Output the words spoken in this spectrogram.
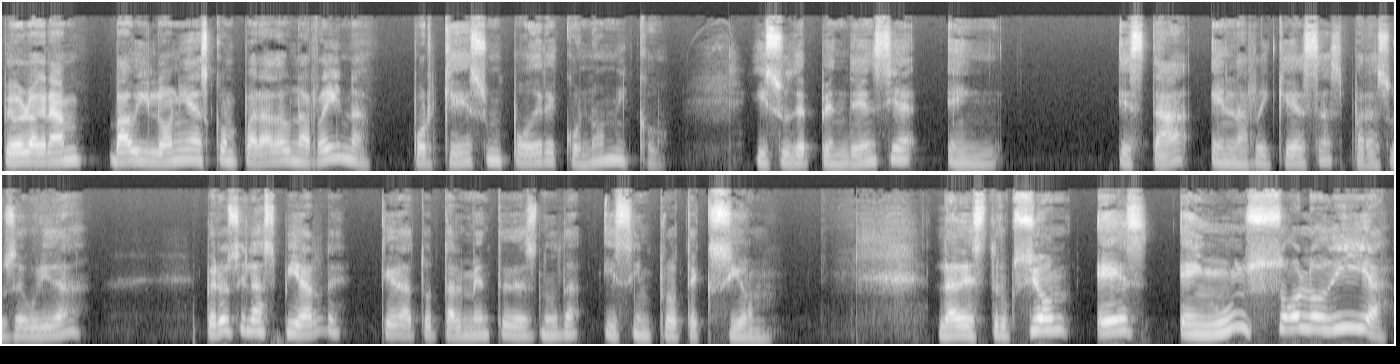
pero la gran Babilonia es comparada a una reina, porque es un poder económico y su dependencia en, está en las riquezas para su seguridad. Pero si las pierde, queda totalmente desnuda y sin protección. La destrucción es en un solo día,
